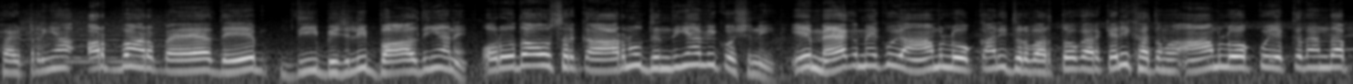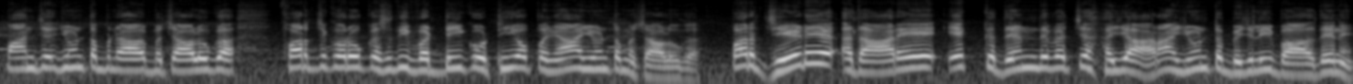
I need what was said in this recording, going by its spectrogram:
ਫੈਕਟਰੀਆਂ ਅਰਬਾਂ ਰੁਪਏ ਦੇ ਦੀ ਬਿਜਲੀ ਬਾਲਦੀਆਂ ਨੇ ਔਰ ਉਹਦਾ ਉਹ ਸਰਕਾਰ ਨੂੰ ਦਿੰਦੀਆਂ ਵੀ ਕੁਛ ਨਹੀਂ। ਇਹ ਮਹਿਕਮੇ ਕੋਈ ਆਮ ਲੋਕਾਂ ਦੀ ਦੁਰਵਰਤੋਂ ਕਰਕੇ ਨਹੀਂ ਖਤਮ ਆਮ ਲੋਕ ਕੋਈ ਇੱਕ ਦਿਨ ਦਾ 5 ਯੂਨਿਟ ਬਣਾ- ਲੂਗਾ ਫਰਜ਼ ਕਰੋ ਕਿਸੇ ਦੀ ਵੱਡੀ ਕੋਠੀ ਉਹ 50 ਯੂਨਿਟ ਮਚਾ ਲੂਗਾ ਪਰ ਜਿਹੜੇ ਅਦਾਰੇ ਇੱਕ ਦਿਨ ਦੇ ਵਿੱਚ ਹਜ਼ਾਰਾਂ ਯੂਨਿਟ ਬਿਜਲੀ ਬਾਲਦੇ ਨੇ,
